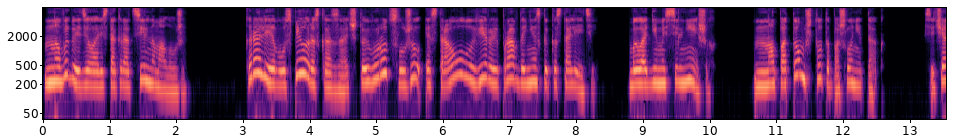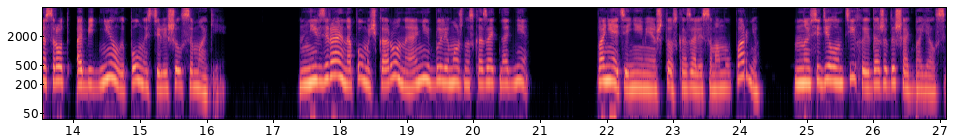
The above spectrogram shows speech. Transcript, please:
но выглядел аристократ сильно моложе. Королева успела рассказать, что его род служил Эстраолу верой и правдой несколько столетий, был одним из сильнейших, но потом что-то пошло не так. Сейчас род обеднел и полностью лишился магии. Невзирая на помощь короны, они были, можно сказать, на дне. Понятия не имею, что сказали самому парню, но сидел он тихо и даже дышать боялся.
